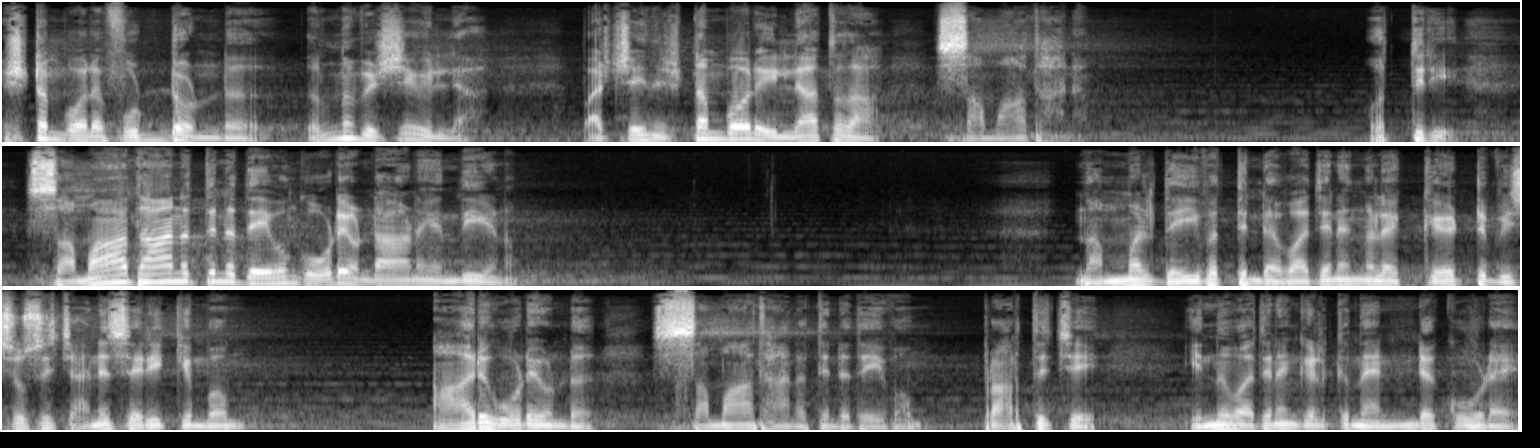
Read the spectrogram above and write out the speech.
ഇഷ്ടം പോലെ ഫുഡുണ്ട്. ഇതൊന്നും വിഷയമില്ല. പക്ഷേ ഇന്ന് ഇഷ്ടം പോലെ ഇല്ലാത്തതാ സമാധാനം. ഒത്തിരി സമാധാനത്തിന്റെ ദൈവം കൂടെ ഉണ്ടാകണേ എന്ത് ചെയ്യണം? നമ്മൾ ദൈവത്തിന്റെ വചനങ്ങളെ കേട്ട് വിശ്വസിച്ച് അനുസരിക്കുമ്പം ആര് കൂടെയുണ്ട്? സമാധാനത്തിന്റെ ദൈവം. പ്രാർത്ഥിച്ചേ ഇന്ന് വചനം കേൾക്കുന്ന എന്റെ കൂടെ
